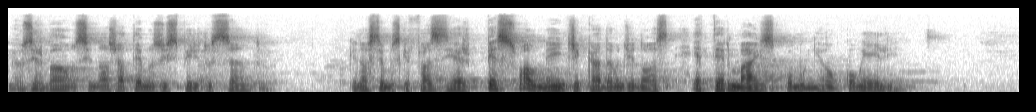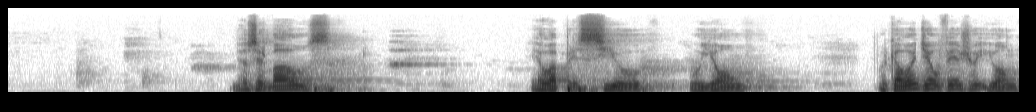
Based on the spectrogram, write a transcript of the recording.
Meus irmãos, se nós já temos o Espírito Santo, o que nós temos que fazer pessoalmente, cada um de nós, é ter mais comunhão com Ele. Meus irmãos, eu aprecio o Ion porque aonde eu vejo Ion,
